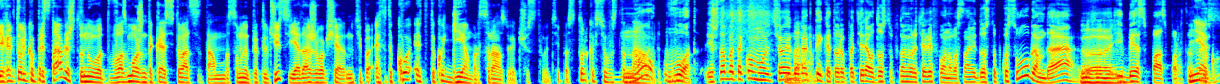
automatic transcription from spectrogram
Я как только представлю, что, ну, вот, возможно, такая ситуация там со мной приключится, я даже вообще, ну, типа, это такой, это такой гемор сразу, я чувствую, типа, столько всего Ну, восстанавливать. вот. И чтобы такому человеку, Да. как ты, который потерял доступ к номеру телефона, восстановить доступ к услугам, да, Мгм. э, и без паспорта. то Не, есть- к,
